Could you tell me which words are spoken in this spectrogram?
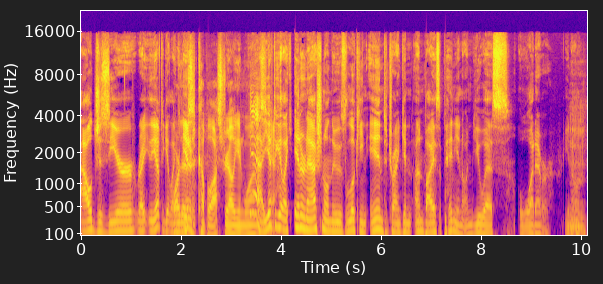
Al Jazeera, right? You have to get like or there's inter- a couple Australian ones. yeah, you have to get like international news looking in to try and get an unbiased opinion on U.S. whatever, you know. Mhm.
